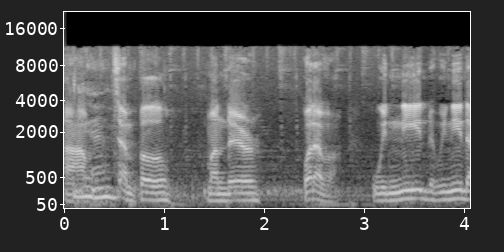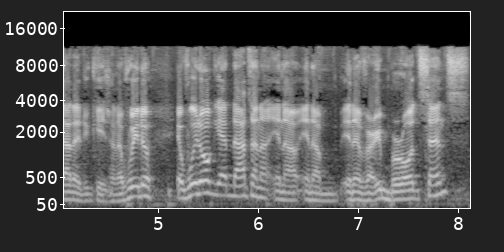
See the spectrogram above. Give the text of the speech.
um, Yeah. temple mandir whatever we need we need that education if we do if we don't get that in a in a in a, in a very broad sense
